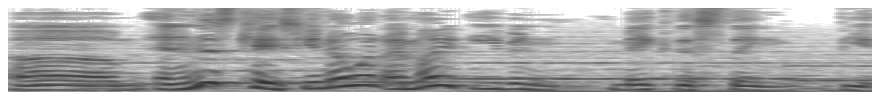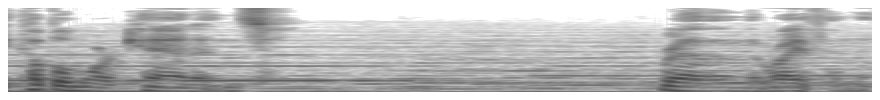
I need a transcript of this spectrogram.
Um, and in this case, you know what? I might even make this thing be a couple more cannons rather than the riflemen.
